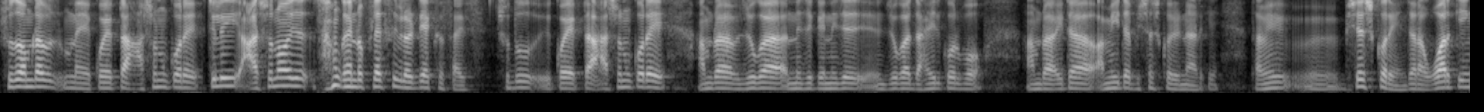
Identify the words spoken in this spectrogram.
শুধু আমরা মানে কয়েকটা আসন করে অ্যাকচুয়ালি আসনও some kind of flexibility exercise শুধু কয়েকটা আসন করে আমরা যোগা নিজেকে নিজে যোগা জাহির করব। আমরা এটা, আমি এটা বিশ্বাস করি না আর কি। আমি বিশেষ করে যারা ওয়ার্কিং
